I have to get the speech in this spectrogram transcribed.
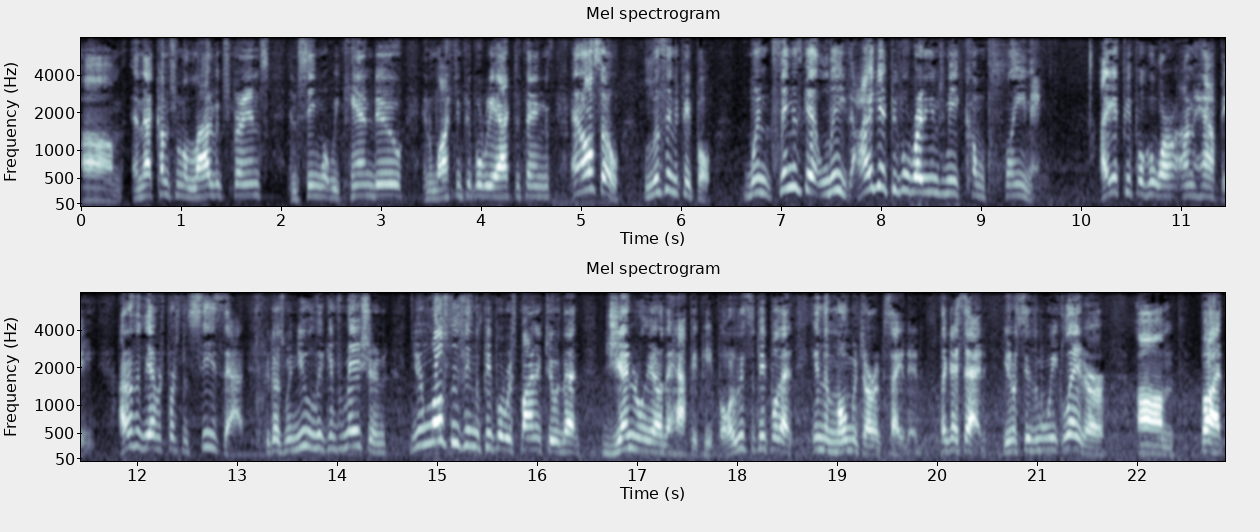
Um, and that comes from a lot of experience and seeing what we can do and watching people react to things and also listening to people. When things get leaked, I get people writing into me complaining. I get people who are unhappy. I don't think the average person sees that because when you leak information, you're mostly seeing the people responding to that generally are the happy people, or at least the people that in the moment are excited. Like I said, you don't see them a week later, um, but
